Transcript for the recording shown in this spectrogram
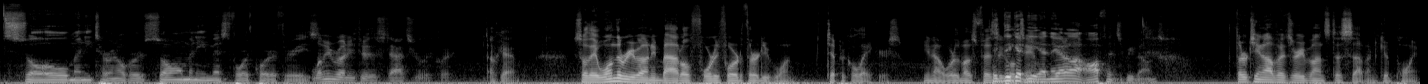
So many turnovers, so many missed fourth quarter threes. Let me run you through the stats really quick. Okay. So they won the rebounding battle 44 to 31. Typical Lakers. You know, we're the most They physical did get team. yeah, and they got a lot of offensive rebounds. 13 offensive rebounds to 7. Good point.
